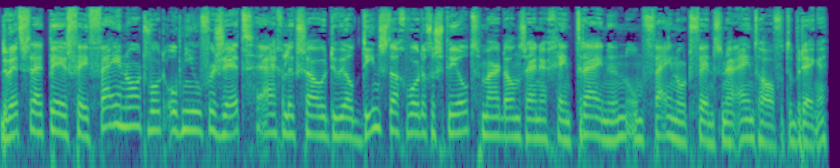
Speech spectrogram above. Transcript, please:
De wedstrijd PSV Feyenoord wordt opnieuw verzet. Eigenlijk zou het duel dinsdag worden gespeeld, maar dan zijn er geen treinen om Feyenoord-fans naar Eindhoven te brengen.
